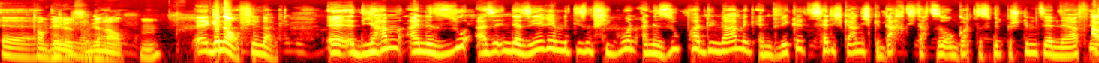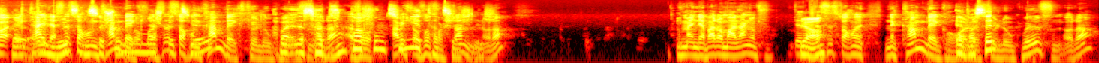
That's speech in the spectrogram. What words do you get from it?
Äh, Tom Hiddleston, genau. Hm. Äh, genau, vielen Dank. Äh, die haben eine, su also in der Serie mit diesen Figuren eine super Dynamik entwickelt. Das hätte ich gar nicht gedacht. Ich dachte so, oh Gott, das wird bestimmt sehr nervig. Aber weil Kai, das ist doch ein ja schon Comeback. Das ist doch ein speziell. Comeback für Luke Aber Wilson, das hat oder? super also, Hab ich funktioniert doch so verstanden, oder? Ich meine, der war doch mal lange. Das, Ja. das ist doch eine, eine Comeback-Rolle Äh, was für? Luke Wilson, oder?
